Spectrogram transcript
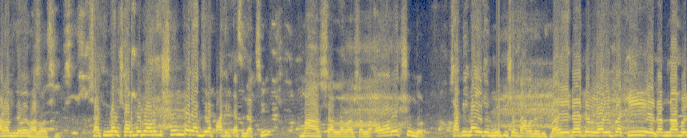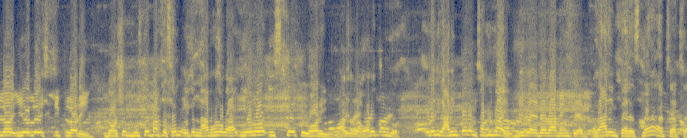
আলহামদুলিল্লাহ ভাই ভালো আছি। শাকিল ভাই সর্বদা অনেক সুন্দর এক জায়গা পাখির কাছে যাচ্ছি। মাশাআল্লাহ মাশাআল্লাহ অনেক সুন্দর। শাকিল ভাই এটার নিউট্রিশনটা আমাদেরকে একটু ভাই এটা একটা লরি পাখি এটার নাম হলো ইয়েলো স্টিক লরি। দর্শক বুঝতে পারতেছেন এটার নাম হলো ইয়েলো স্টেক লরি। অনেক সুন্দর। এটা কি রানিং প্যারেন্ট শাকিল ভাই? জি ভাই এটা রানিং পেয়ার রানিং প্যারেন্টস না? আচ্ছা আচ্ছা।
